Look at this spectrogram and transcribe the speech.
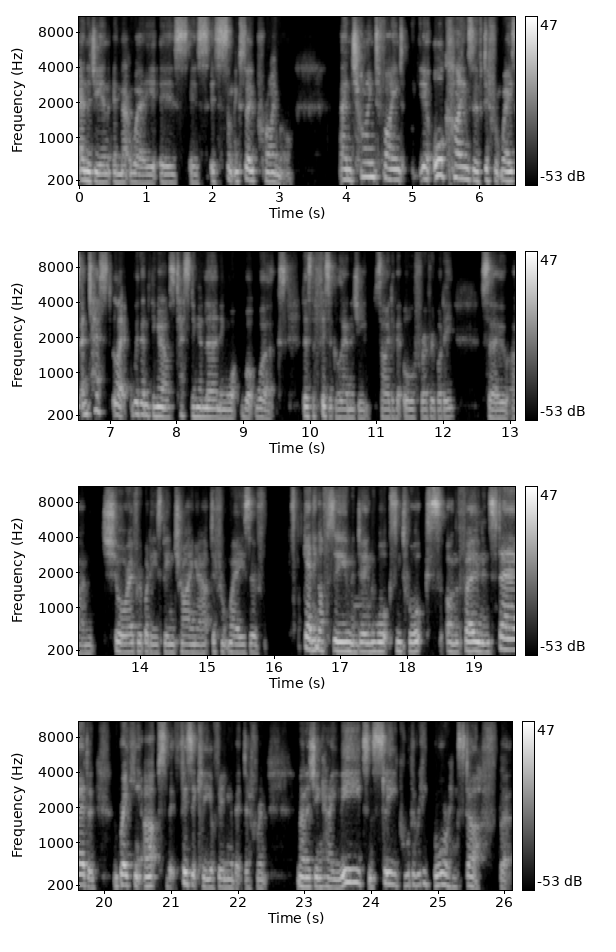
energy in, in that way is, is, is something so primal and trying to find you know, all kinds of different ways and test like with anything else testing and learning what, what works. There's the physical energy side of it all for everybody. So i'm sure everybody's been trying out different ways of getting off zoom and doing the walks and talks on the phone instead and, and breaking it up so that physically you're feeling a bit different. Managing how you eat and sleep all the really boring stuff but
